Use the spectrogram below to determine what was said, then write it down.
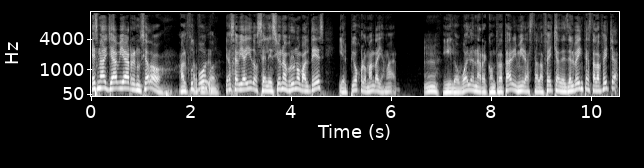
Es más, ya había renunciado al fútbol. Al fútbol. Ya ah. se había ido. Se lesiona Bruno Valdés y el Piojo lo manda a llamar. Mm. Y lo vuelven a recontratar y mira, hasta la fecha, desde el 20 hasta la fecha,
